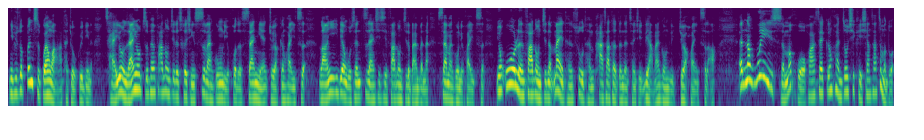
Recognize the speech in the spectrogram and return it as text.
你比如说奔驰官网啊，它就有规定的，采用燃油直喷发动机。的车型四万公里或者三年就要更换一次，朗逸一点五升自然吸气发动机的版本呢，三万公里换一次；用涡轮发动机的迈腾、速腾、帕萨特等等车型，两万公里就要换一次了啊。哎，那为什么火花塞更换周期可以相差这么多？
